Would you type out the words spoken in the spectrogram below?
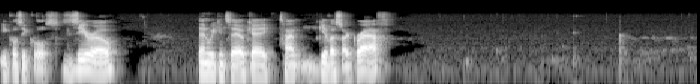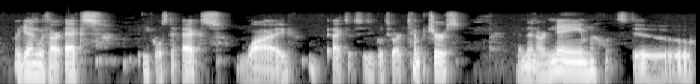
equals equals 0, then we can say, okay, time give us our graph. Again, with our x equals to x, y axis is equal to our temperatures, and then our name, let's do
